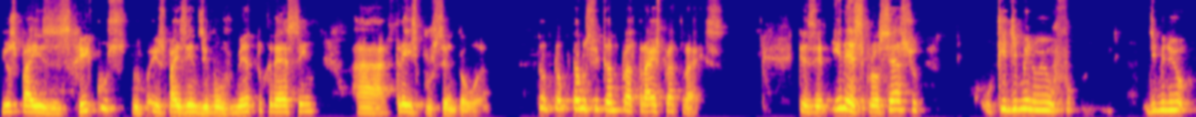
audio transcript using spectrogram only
e os países ricos, os países em desenvolvimento crescem a 3% ao ano. Então, estamos ficando para trás, para trás. Quer dizer, e nesse processo, o que diminuiu, diminuiu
